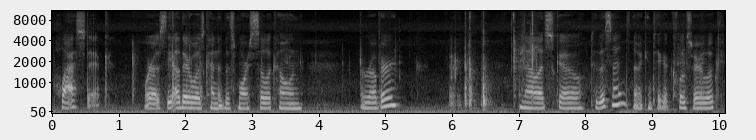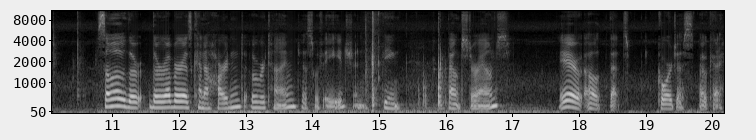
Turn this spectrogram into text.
plastic, whereas the other was kind of this more silicone rubber. Now let's go to this end, then we can take a closer look some of the the rubber has kind of hardened over time, just with age and being bounced around. Here, oh, that's gorgeous. Okay.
